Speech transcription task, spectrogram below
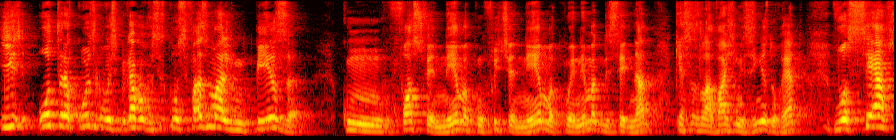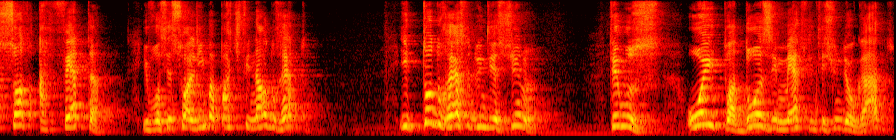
E outra coisa que eu vou explicar para vocês, quando você faz uma limpeza com fosfenema, com flitenema, com enema glicerinado, que é essas lavagenzinhas do reto, você só afeta e você só limpa a parte final do reto. E todo o resto do intestino. Temos 8 a 12 metros de intestino delgado,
